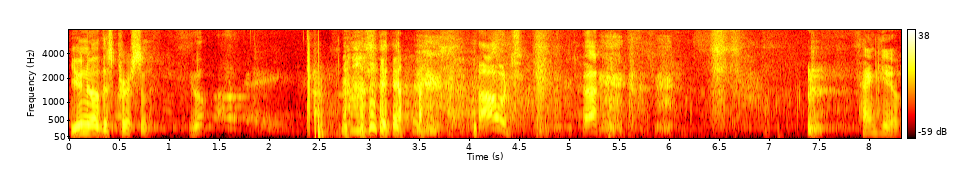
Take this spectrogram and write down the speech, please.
You know this person. You? Okay. Out. Thank you.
